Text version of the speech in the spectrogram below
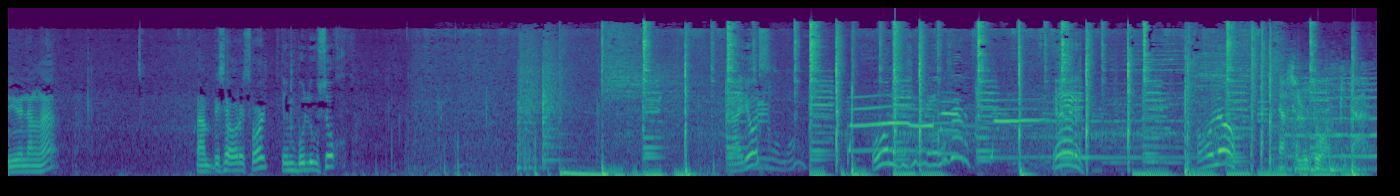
Ayun na nga. Tampisaw Resort, Timbulusok. Ayos. Oo, oh, nagsusupply na sir. Sir. Pangulo. Nasalutuhan kita.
